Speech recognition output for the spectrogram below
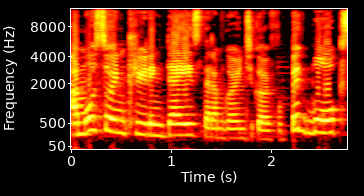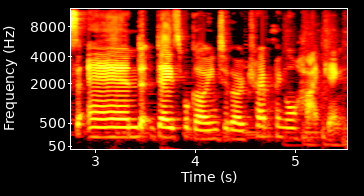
I'm also including days that I'm going to go for big walks and days we're going to go tramping or hiking.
